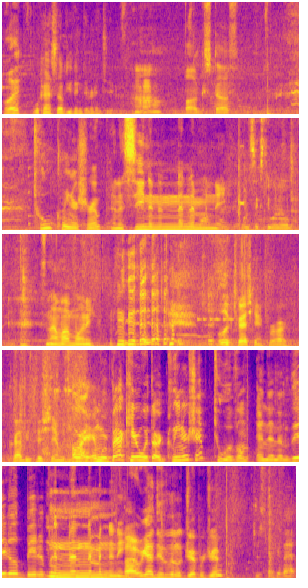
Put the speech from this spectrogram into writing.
What? What kind of stuff do you think they're into? Bug stuff. Two cleaner shrimp. And a sea anemone. 16109. It's not my money. Look, trash can for our crabby Fish sandwich. All right, and we're back here with our cleaner shrimp, two of them, and then a little bit of a All right, we gotta do the little dripper drip. Just like that.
